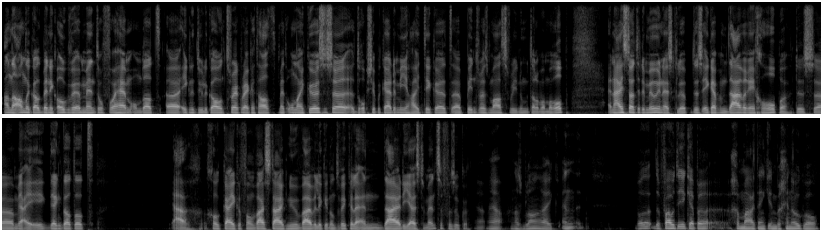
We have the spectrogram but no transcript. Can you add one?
Aan de andere kant ben ik ook weer een mentor voor hem, omdat eh, ik natuurlijk al een track record had met online cursussen, Dropship Academy, High Ticket, eh, Pinterest Mastery, noem het allemaal maar op. En hij startte de Millionaires Club, dus ik heb hem daar weer in geholpen. Dus ehm, ja, ik denk dat dat, ja, gewoon kijken van waar sta ik nu en waar wil ik in ontwikkelen en daar de juiste mensen voor zoeken. Ja, en dat is belangrijk. En de fout die ik heb eh, gemaakt, denk ik in het begin ook wel,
